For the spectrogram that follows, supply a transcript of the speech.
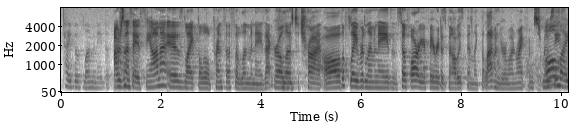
type of lemonade that. I was just gonna say, Sienna is like the little princess of lemonades. That girl loves to try all the flavored lemonades, and so far, your favorite has been always been like the lavender one, right, from Schmoozie's. Oh my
